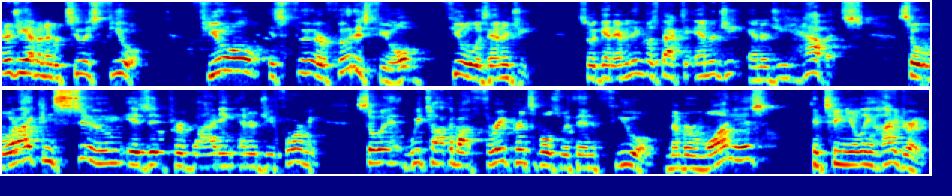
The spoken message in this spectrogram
Energy habit number two is fuel. Fuel is food, or food is fuel. Fuel is energy. So again, everything goes back to energy, energy habits. So what I consume is it providing energy for me. So we talk about three principles within fuel. Number one is continually hydrate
